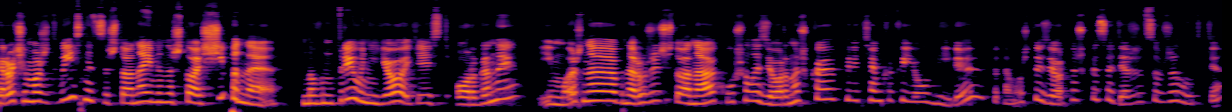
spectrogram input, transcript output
Короче, может выясниться, что она именно что ощипанная, но внутри у нее есть органы, и можно обнаружить, что она кушала зернышко перед тем, как ее убили, потому что зернышко содержится в желудке.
